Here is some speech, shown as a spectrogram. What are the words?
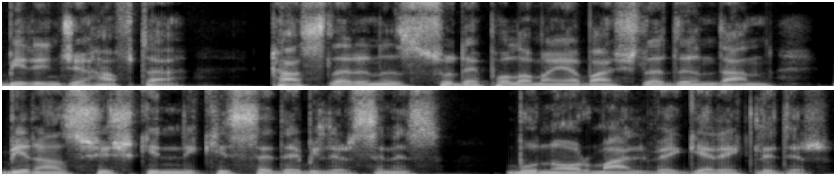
Birinci hafta, kaslarınız su depolamaya başladığından biraz şişkinlik hissedebilirsiniz. Bu normal ve gereklidir.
